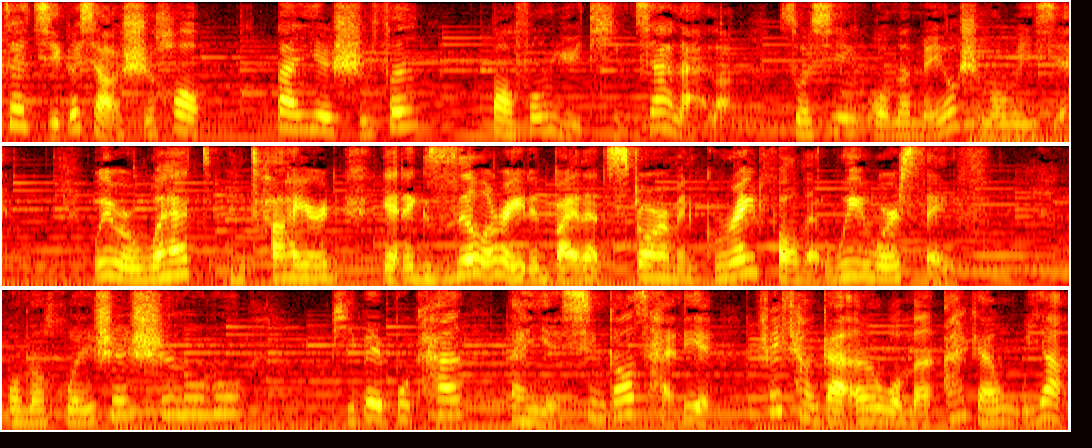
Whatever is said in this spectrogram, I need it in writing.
在几个小时后，半夜时分，暴风雨停下来了。所幸我们没有什么危险。 We were wet and tired, yet exhilarated by that storm and grateful that we were safe. 我们浑身湿漉漉，疲惫不堪，但也兴高采烈，非常感恩我们安然无恙。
